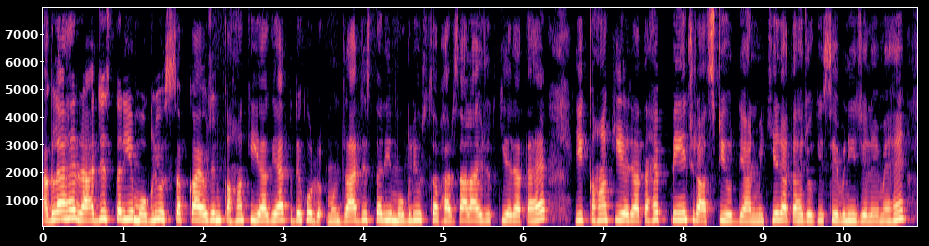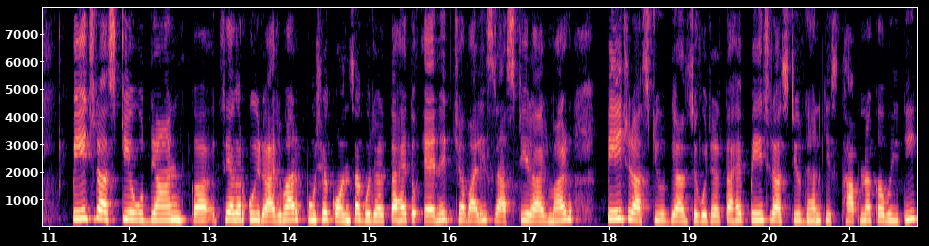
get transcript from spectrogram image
अगला है राज्य स्तरीय मोगली उत्सव का आयोजन कहाँ किया गया? तो देखो राज्य स्तरीय मोगली उत्सव हर साल आयोजित किया जाता है। ये कहाँ किया जाता है? पेंच राष्ट्रीय उद्यान में किया जाता है, जो कि सिवनी ज़िले में है। पेंच राष्ट्रीय उद्यान का से अगर कोई राजमार्ग पूछे कौन सा गुजरता है तो एन एच चवालीस राष्ट्रीय राजमार्ग पेंच राष्ट्रीय उद्यान से गुजरता है। पेंच राष्ट्रीय उद्यान की स्थापना कब हुई थी?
